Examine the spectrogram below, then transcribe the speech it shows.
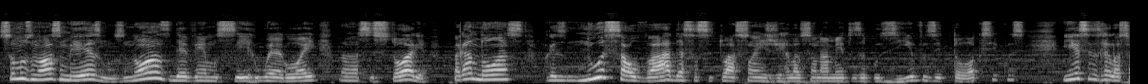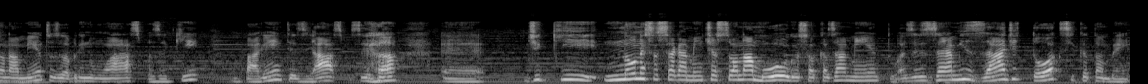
somos nós mesmos. Nós devemos ser o herói da nossa história para nós, para nos salvar dessas situações de relacionamentos abusivos e tóxicos. E esses relacionamentos, abrindo um aspas aqui, um parêntese, aspas, sei lá, é, de que não necessariamente é só namoro, é só casamento, às vezes é amizade tóxica também,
